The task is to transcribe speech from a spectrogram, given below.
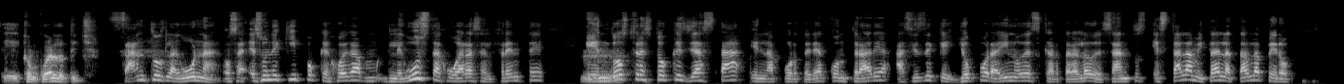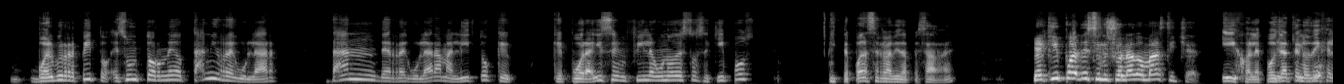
Sí, concuerdo, Ticho. Santos Laguna, o sea, es un equipo que juega, le gusta jugar hacia el frente. En dos, tres toques ya está en la portería contraria, así es de que yo por ahí no descartaré lo de Santos. Está a la mitad de la tabla, pero vuelvo y repito, es un torneo tan irregular, tan de regular a malito, que, que por ahí se enfila uno de estos equipos y te puede hacer la vida pesada, ¿eh? ¿Qué equipo ha desilusionado más, teacher? Híjole, pues ya te lo dije.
